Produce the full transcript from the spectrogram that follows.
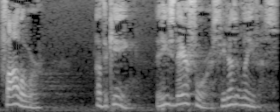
Follower of the King. That He's there for us. He doesn't leave us.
